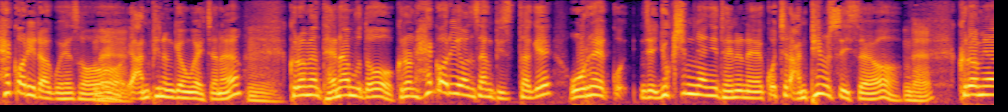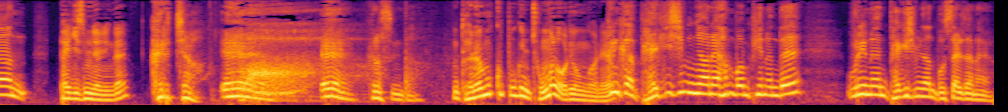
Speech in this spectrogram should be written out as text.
해거리라고 해서 네. 안 피는 경우가 있잖아요. 음. 그러면 대나무도 그런 해거리 현상 비슷하게 올해 꽃, 이제 60년이 되는 해에 꽃을 안 피울 수 있어요. 네. 그러면 120년인가요? 그렇죠. 예. 와. 예, 그렇습니다. 대나무 꽃 보긴 정말 어려운 거네요. 그러니까 120년에 한 번 피는데 우리는 120년 못 살잖아요.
